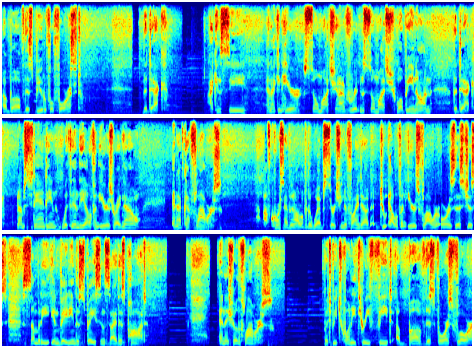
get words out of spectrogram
above this beautiful forest, the deck. I can see and I can hear so much, and I've written so much while being on the deck. I'm standing within the elephant ears right now, and I've got flowers. Of course, I've been all over the web searching to find out do elephant ears flower, or is this just somebody invading the space inside this pod? And they show the flowers. But to be 23 feet above this forest floor,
